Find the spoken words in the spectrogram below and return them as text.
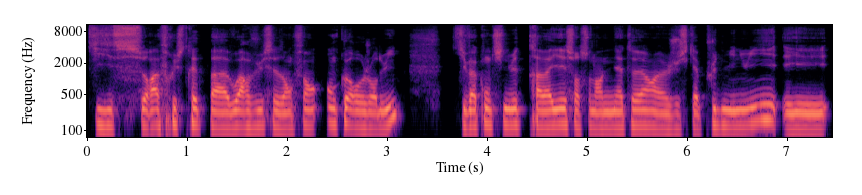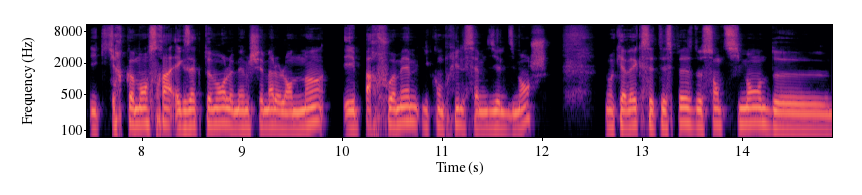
qui sera frustré de ne pas avoir vu ses enfants encore aujourd'hui, qui va continuer de travailler sur son ordinateur euh, jusqu'à plus de minuit et, qui recommencera exactement le même schéma le lendemain et parfois même y compris le samedi et le dimanche. Donc avec cette espèce de sentiment de,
